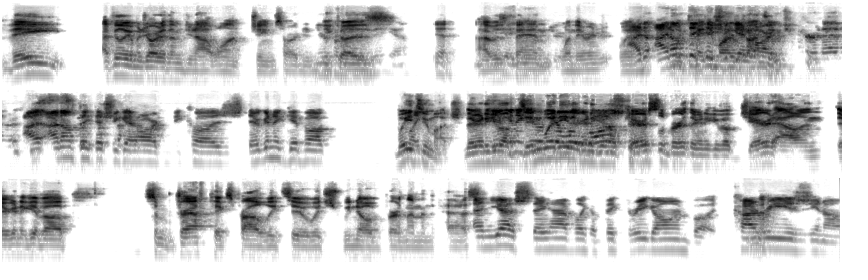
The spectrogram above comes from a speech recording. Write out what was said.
they, I feel like a majority of them do not want James Harden You're because Jersey, yeah. I was a Yeah, you're fan when they were. in- When, I don't- I don't think Penny they should Martin get Harden. to- What's your current address? I, I don't think they should get Harden because they're gonna give up. Way Like, too much. They're going to give they're up gonna Dinwiddie. their They're going to whole give up roster. Caris LeVert. They're going to give up Jarrett Allen. They're going to give up some draft picks probably too, which we know have burned them in the past. And yes, they have like a big three going, but Kyrie is, you know,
